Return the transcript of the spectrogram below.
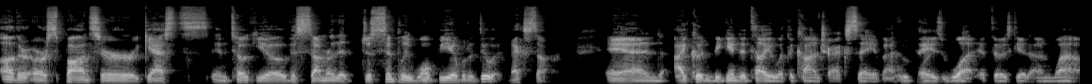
other or sponsor guests in Tokyo this summer that just simply won't be able to do it next summer. And I couldn't begin to tell you what the contracts say about who pays what if those get unwound.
